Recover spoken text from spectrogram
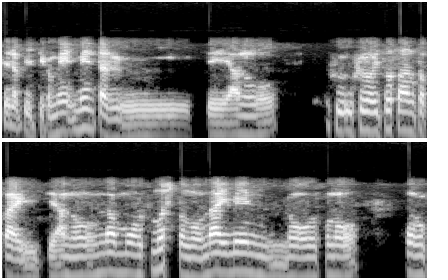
セラピーっていうかメメンタルって、あの、フフロイトさんとかいて、あの、もうその人の内面の、その、この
